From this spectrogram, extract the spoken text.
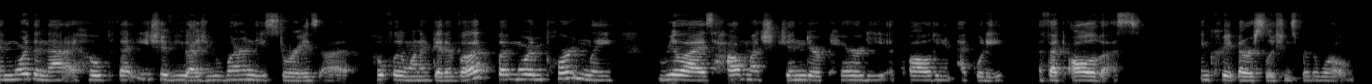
and more than that, I hope that each of you, as you learn these stories, uh, hopefully want to get a book, but more importantly, realize how much gender parity, equality, and equity affect all of us and create better solutions for the world.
